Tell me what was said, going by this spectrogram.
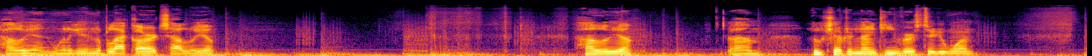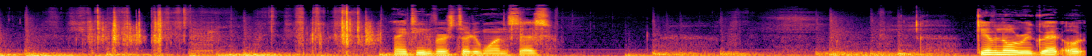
hallelujah and we're going to get into black arts hallelujah hallelujah um, Luke chapter 19, verse 31. Nineteen verse thirty-one says, "Give no regret or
